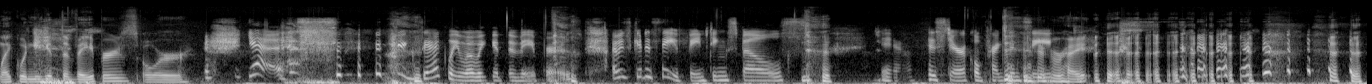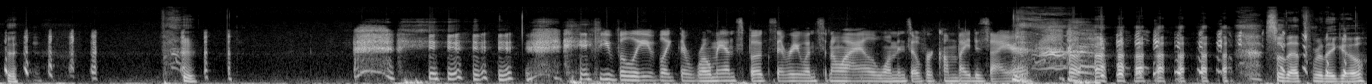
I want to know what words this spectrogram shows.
Like when you get the vapors, or Yes, exactly when we get the vapors. I was going to say fainting spells, yeah, hysterical pregnancy. right? If you believe like the romance books, every once in a while a woman's overcome by desire. so that's where they go.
